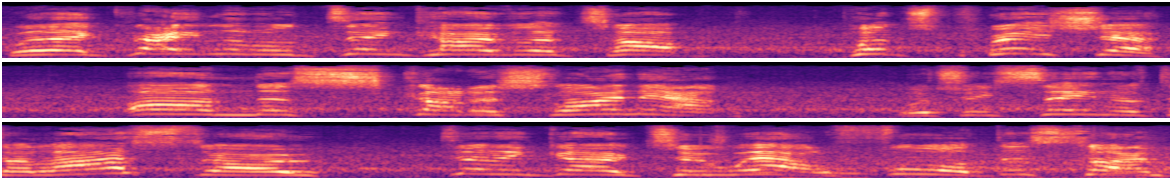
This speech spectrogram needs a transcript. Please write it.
with a great little dink over the top. Puts pressure on the Scottish line out. which we've seen with the last throw, didn't go too well. Ford this time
